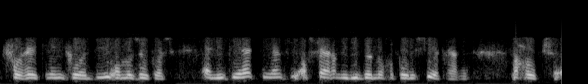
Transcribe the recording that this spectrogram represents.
voor rekening voor die onderzoekers. En niet direct de mensen die afsterven die die bundel geproduceerd hebben. Maar goed, uh,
